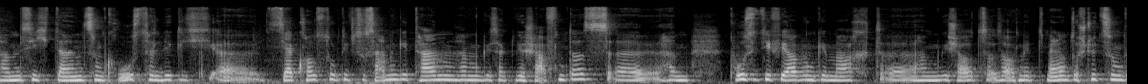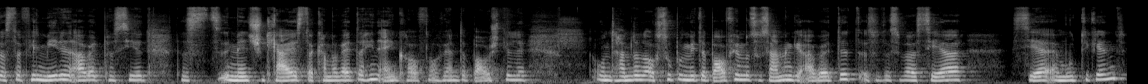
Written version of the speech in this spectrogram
haben sich dann zum Großteil wirklich äh, sehr konstruktiv zusammengetan, haben gesagt, wir schaffen das, äh, haben positiv Werbung gemacht, äh, haben geschaut, also auch mit meiner Unterstützung, dass da viel Medienarbeit passiert, dass den Menschen klar ist, da kann man weiterhin einkaufen, auch während der Baustelle und haben dann auch super mit der Baufirma zusammengearbeitet. Also das war sehr, sehr ermutigend.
